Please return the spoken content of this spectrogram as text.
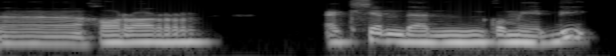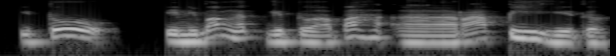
eh, horor, action dan komedi itu ini banget gitu apa eh, rapi gitu.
